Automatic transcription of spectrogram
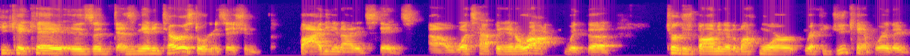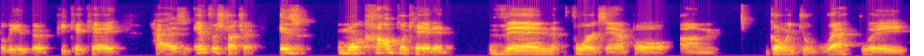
PKK is a designated terrorist organization by the United States. Uh, what's happening in Iraq with the Turkish bombing of the Mahmur refugee camp, where they believe the PKK has infrastructure, is more complicated than, for example, um, going directly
